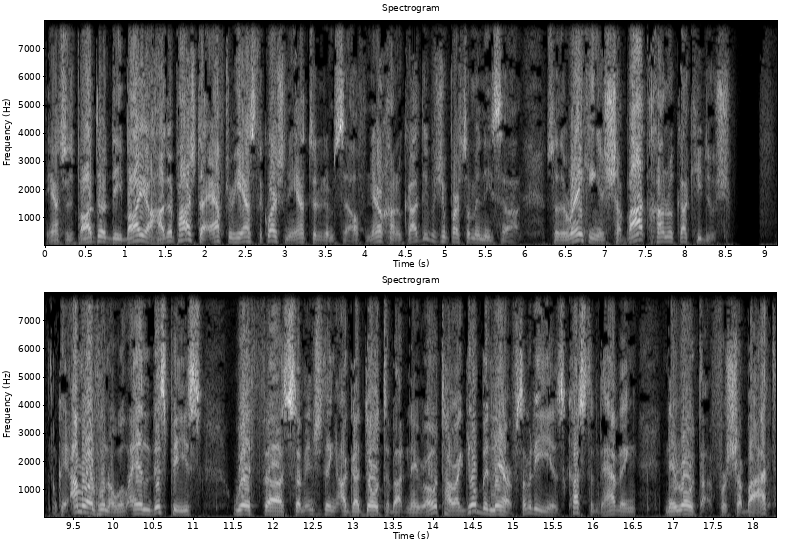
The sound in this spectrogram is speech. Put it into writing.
The answer is Bada di Baya Hadar Pashta. After he asked the question, he answered it himself. Ner Chanukah. So the ranking is Shabbat Chanukah Kiddush. Okay, Amar Avuna. We'll end this piece with uh, some interesting agadot about Nerot. Haragil b'ner. If somebody is accustomed to having Nerot for Shabbat,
